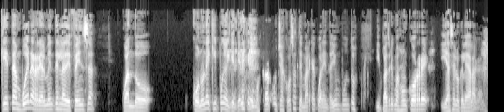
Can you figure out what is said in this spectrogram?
¿Qué tan buena realmente es la defensa cuando con un equipo en el que tienes que demostrar muchas cosas, te marca 41 puntos y Patrick Mahomes corre y hace lo que le da la gana.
